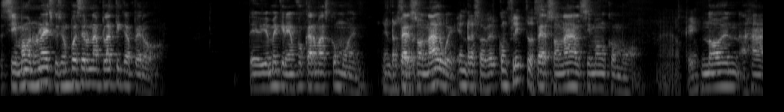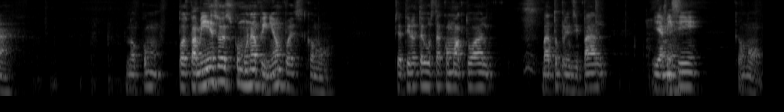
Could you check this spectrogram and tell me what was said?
Simón, una discusión puede ser una plática, pero yo me quería enfocar más como en, en personal, güey. En resolver conflictos. Personal, Simón, como... Ah, ok. No en, ajá. No como... Pues para mí eso es como una opinión, pues, como si a ti no te gusta cómo actúa el vato principal y a mí sí, como...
